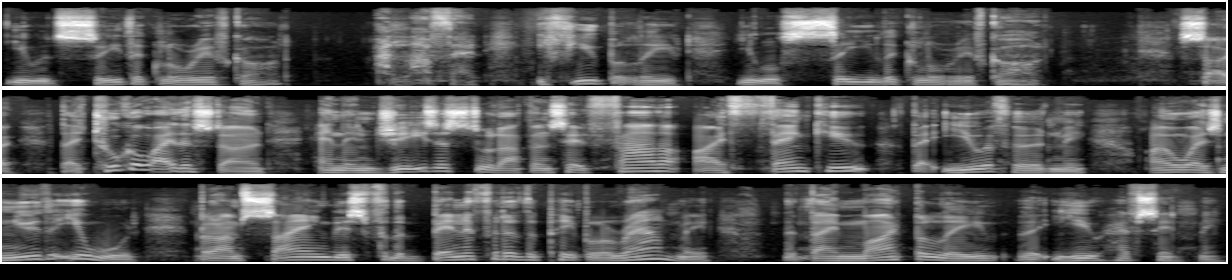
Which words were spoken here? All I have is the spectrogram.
you would see the glory of God? I love that. If you believed, you will see the glory of God. So they took away the stone, and then Jesus stood up and said, Father, I thank you that you have heard me. I always knew that you would, but I'm saying this for the benefit of the people around me, that they might believe that you have sent me.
